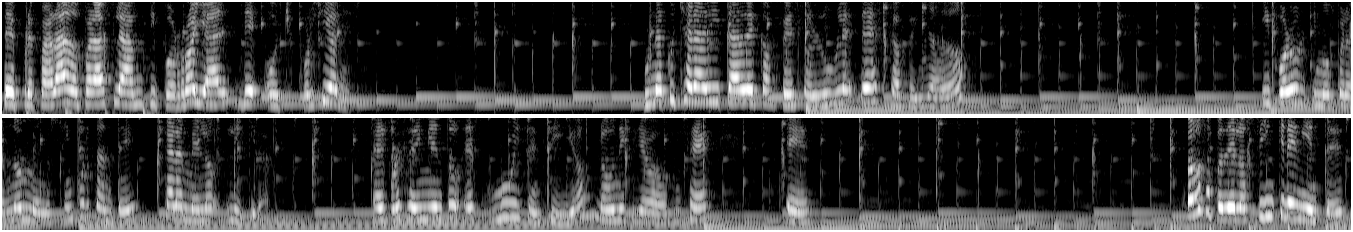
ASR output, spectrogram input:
de preparado para flan tipo royal de 8 porciones, una cucharadita de café soluble descafeinado, y por último, pero no menos importante, caramelo líquida. El procedimiento es muy sencillo, lo único que vamos a hacer es... Vamos a poner los ingredientes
